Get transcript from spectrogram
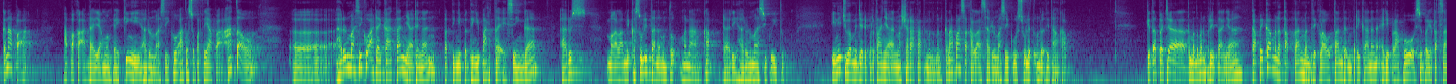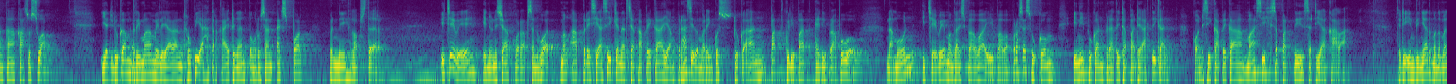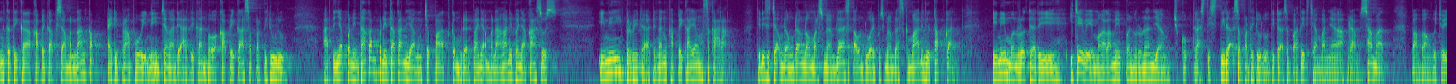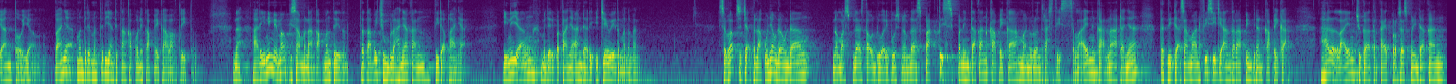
Kenapa? Apakah ada yang membackingi Harun Masiku atau seperti apa? Atau uh, Harun Masiku ada kaitannya dengan petinggi-petinggi partai sehingga harus mengalami kesulitan untuk menangkap dari Harun Masiku itu. Ini juga menjadi pertanyaan masyarakat teman-teman. Kenapa sekelas Harun Masiku sulit untuk ditangkap? Kita baca teman-teman beritanya, KPK menetapkan Menteri Kelautan dan Perikanan Edi Prabowo sebagai tersangka kasus suap. Ia diduga menerima miliaran rupiah terkait dengan pengurusan ekspor benih lobster. ICW, Indonesia Corruption Watch, mengapresiasi kinerja KPK yang berhasil meringkus dugaan pat gulipat Edi Prabowo namun, ICW menggarisbawahi bahwa proses hukum ini bukan berarti dapat diartikan kondisi KPK masih seperti sedia kala. Jadi intinya teman-teman ketika KPK bisa menangkap Edi Prabowo ini jangan diartikan bahwa KPK seperti dulu. Artinya penindakan-penindakan yang cepat kemudian banyak menangani banyak kasus ini berbeda dengan KPK yang sekarang. Jadi sejak Undang-Undang Nomor 19 tahun 2019 kemarin ditetapkan, ini menurut dari ICW mengalami penurunan yang cukup drastis, tidak seperti dulu, tidak seperti di zamannya Abraham Samad, Bambang Wijoyanto yang banyak menteri-menteri yang ditangkap oleh KPK waktu itu. Nah, hari ini memang bisa menangkap menteri, tetapi jumlahnya kan tidak banyak. Ini yang menjadi pertanyaan dari ICW, teman-teman. Sebab sejak berlakunya Undang-Undang Nomor 11 Tahun 2019 praktis penindakan KPK menurun drastis selain karena adanya ketidaksamaan visi di antara pimpinan KPK. Hal lain juga terkait proses penindakan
